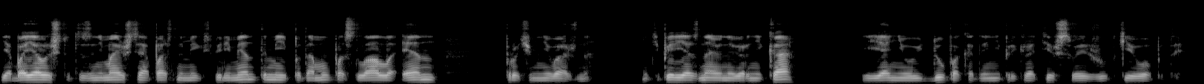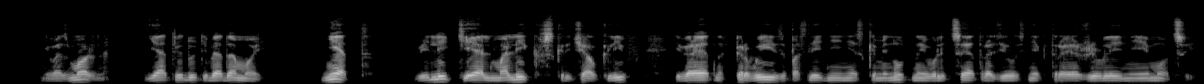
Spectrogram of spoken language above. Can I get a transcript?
Я боялась, что ты занимаешься опасными экспериментами, и потому послала Н. Впрочем, неважно. Но теперь я знаю наверняка, и я не уйду, пока ты не прекратишь свои жуткие опыты. Невозможно. Я отведу тебя домой. Нет! Великий Аль-Малик! — вскричал Клифф, и, вероятно, впервые за последние несколько минут на его лице отразилось некоторое оживление эмоций.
